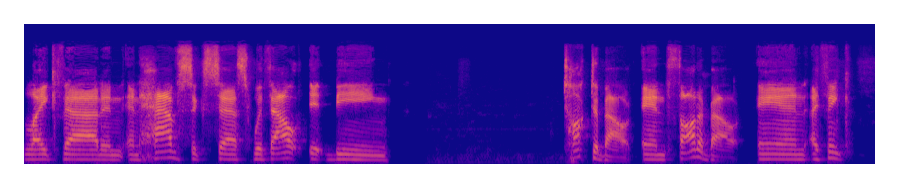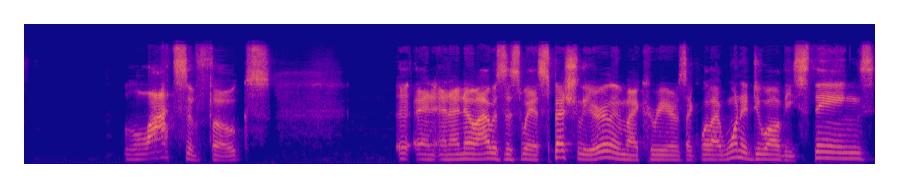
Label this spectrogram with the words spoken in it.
like that and and have success without it being talked about and thought about and i think lots of folks uh, and, and I know I was this way, especially early in my career. It's like, well, I want to do all these things.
